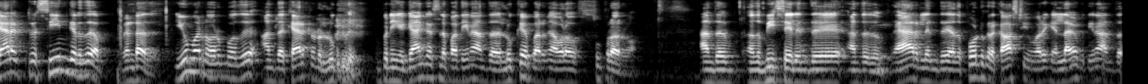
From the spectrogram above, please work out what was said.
கேரக்டர் சீன்கிறது ரெண்டாவது. ஹியூமர்னு வரும்போது அந்த கேரக்டரோட லுக்கு இப்போ நீங்கள் கேங்கர்ஸில் பார்த்தீங்கன்னா அந்த லுக்கே பாருங்கள் அவ்வளோ சூப்பராக இருக்கும். அந்த அந்த மீசையிலேருந்து அந்த ஏர்லேருந்து அந்த போட்டுக்கிற காஸ்டியூம் வரைக்கும் எல்லாமே பார்த்தீங்கன்னா அந்த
